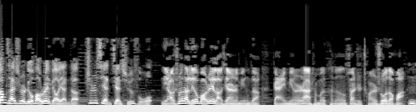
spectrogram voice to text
刚才是刘宝瑞表演的《知县见巡抚》。你要说到刘宝瑞老先生的名字改名啊什么，可能算是传说的话。嗯。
